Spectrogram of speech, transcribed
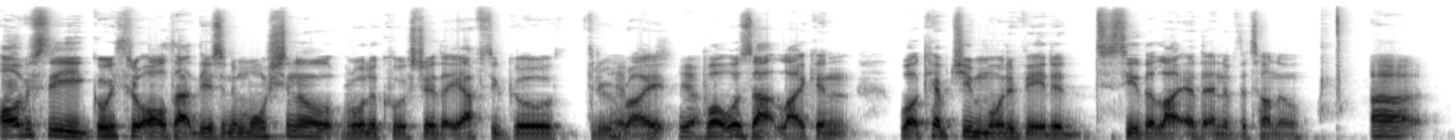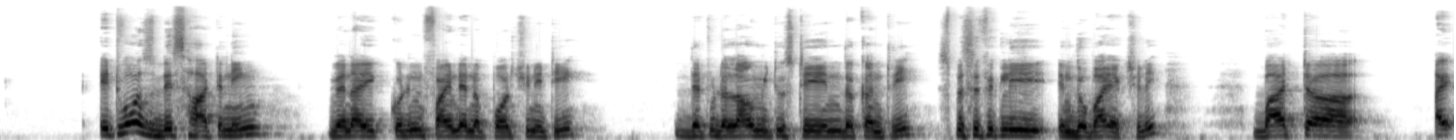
Obviously, going through all that, there's an emotional roller coaster that you have to go through, Yeah, right? yeah. What was that like, and what kept you motivated to see the light at the end of the tunnel? Uh, it was disheartening when I couldn't find an opportunity that would allow me to stay in the country, specifically in Dubai, actually. But uh, I,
